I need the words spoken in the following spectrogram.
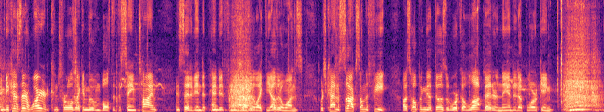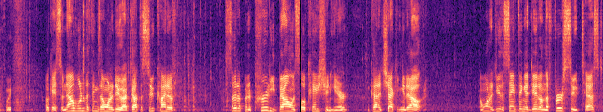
And because they're wired controls, I can move them both at the same time instead of independent from each other like the other ones, which kind of sucks on the feet. I was hoping that those would work a lot better and they ended up working. Okay, so now one of the things I want to do, I've got the suit kind of set up in a pretty balanced location here. I'm kind of checking it out. I want to do the same thing I did on the first suit test,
